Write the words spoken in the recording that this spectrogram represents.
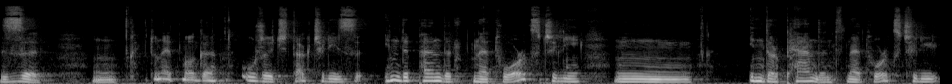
z Mm. I tu nawet mogę użyć, tak, czyli z independent networks, czyli mm, independent networks, czyli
